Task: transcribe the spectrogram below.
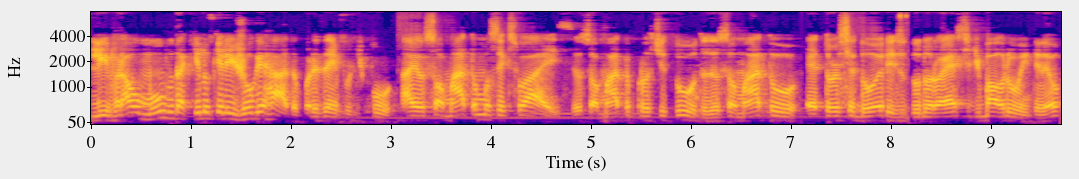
livrar o mundo daquilo que ele julga errado. Por exemplo, tipo, ah, eu só mato homossexuais, eu só mato prostitutas, eu só mato é, torcedores do noroeste de Bauru, entendeu?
